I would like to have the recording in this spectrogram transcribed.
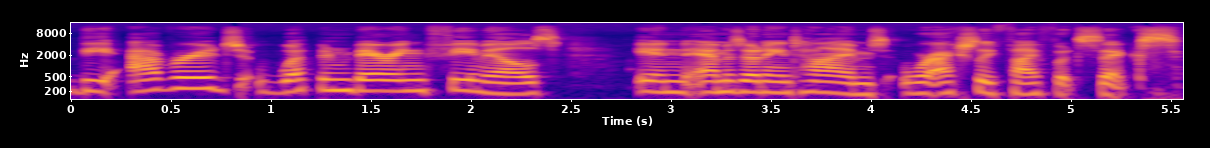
the average weapon bearing females in Amazonian times were actually five foot six.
